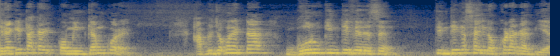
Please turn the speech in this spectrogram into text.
এরা কি টাকা কম ইনকাম করে? আপনি যখন একটা গরু কিনতে পেরেছেন তিন থেকে চার লক্ষ টাকা দিয়ে।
